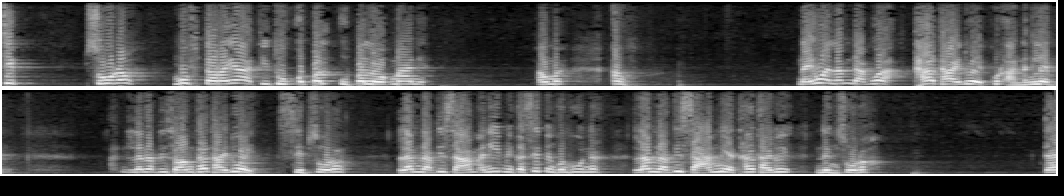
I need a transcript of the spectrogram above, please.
สิบสุรมุฟตรยาที่ถูกอุปอุปโลกมาเนี่ยเอามาเอาไหนว่าลำดับว่าท้าทายด้วยคุรานทั้งเล่มลำดับที่สองท้าทายด้วยสิบสุรลำดับที่สามอันนี้มีกระซิบเป็นคนพูดนะลำดับที่สามเนี่ยท้าทายด้วยหนึ่งสุร แต่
